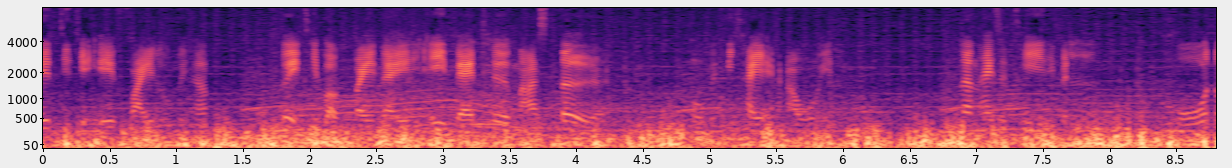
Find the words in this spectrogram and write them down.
เล่น GTA ไฟรู้ไหมครับ ก็อย่างที่บอกไปในไอ้ Battle Master ผมไม่มีใครเอาไอ้นั่นให้สักทีที่เป็นโค้ด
